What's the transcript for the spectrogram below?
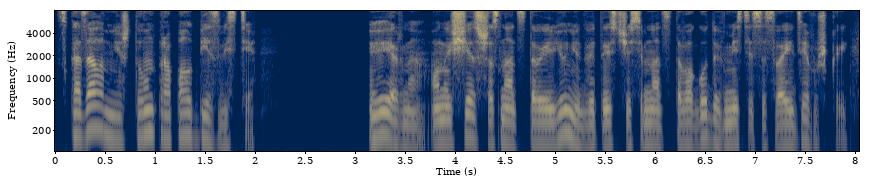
сказала мне, что он пропал без вести. Верно, он исчез 16 июня 2017 года вместе со своей девушкой —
